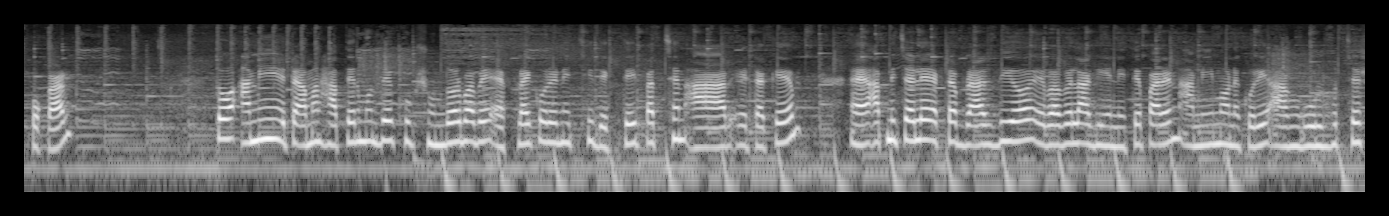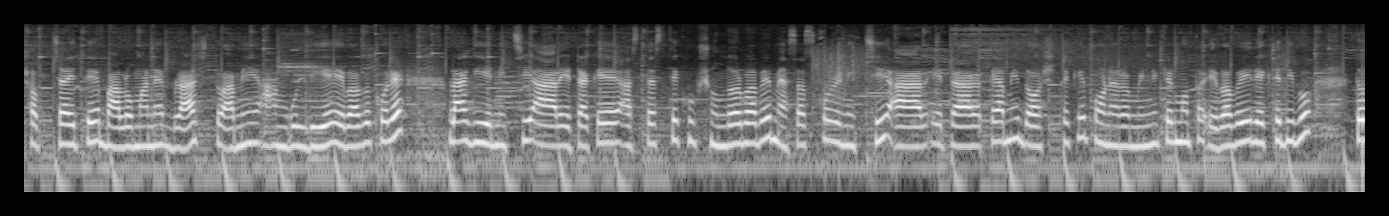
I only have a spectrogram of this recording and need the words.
উপকার। তো আমি এটা আমার হাতের মধ্যে খুব সুন্দরভাবে অ্যাপ্লাই করে নিচ্ছি, দেখতেই পাচ্ছেন। আর এটাকে আপনি চাইলে একটা ব্রাশ দিয়েও এভাবে লাগিয়ে নিতে পারেন। আমি মনে করি আঙ্গুল হচ্ছে সবচাইতে ভালো মানের ব্রাশ তো আমি আঙ্গুল দিয়ে এভাবে করে লাগিয়ে নিচ্ছি আর এটাকে আস্তে আস্তে খুব সুন্দরভাবে ম্যাসাজ করে নিচ্ছি। আর এটাকে আমি 10 থেকে পনেরো মিনিটের মতো এভাবেই রেখে দিব। তো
